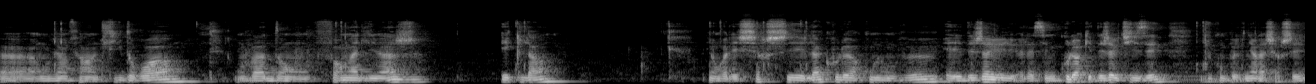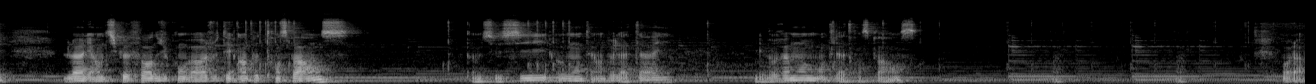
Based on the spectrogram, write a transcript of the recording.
Euh, on vient faire un clic droit, on va dans format de l'image, éclat, et on va aller chercher la couleur qu'on veut. Et déjà, c'est une couleur qui est déjà utilisée, du coup on peut venir la chercher. Là, elle est un petit peu forte, du coup on va rajouter un peu de transparence, comme ceci, augmenter un peu la taille, et vraiment augmenter la transparence. Voilà.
